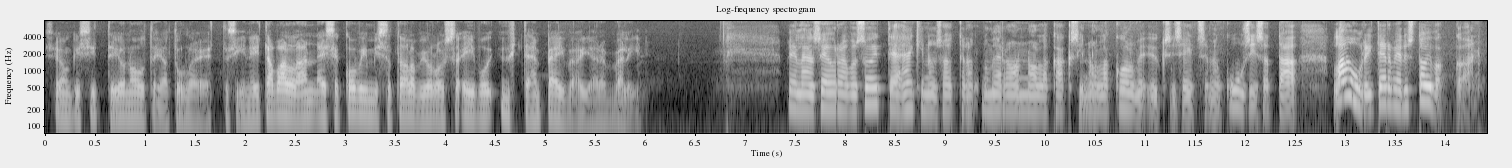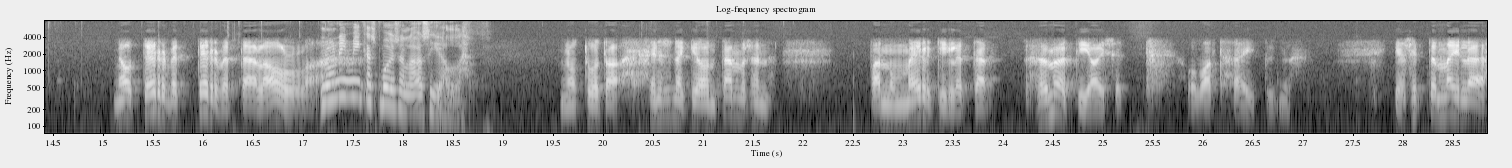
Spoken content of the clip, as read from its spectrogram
se onkin sitten jo nouteja tulee. Että siinä ei tavallaan näissä kovimmissa talvioloissa ei voi yhtään päivää jäädä väliin. Meillä on seuraava soittaja. Hänkin on soittanut numeroon 020317600. Lauri, tervehdys Toivakkaan. No terve, terve täällä ollaan. No niin, minkäs moisella asialla? No tuota, ensinnäkin on tämmöisen pannut merkille, että hömötiaiset ovat häipynyt. Ja sitten meillä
